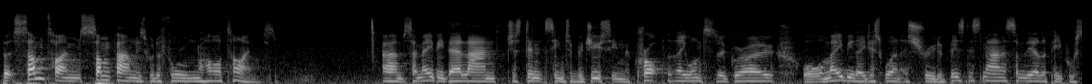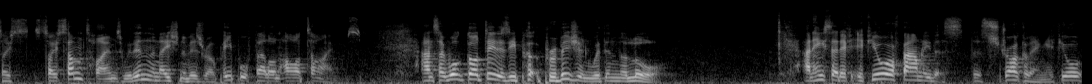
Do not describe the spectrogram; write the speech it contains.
but sometimes some families would have fallen on hard times. Um, so maybe their land just didn't seem to producing the crop that they wanted to grow, or, or maybe they just weren't as shrewd a businessman as some of the other people. So, so sometimes within the nation of Israel, people fell on hard times. And so what God did is he put a provision within the law and he said, if, if you're a family that's, that's struggling, if, you're,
